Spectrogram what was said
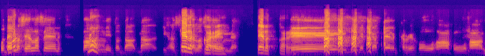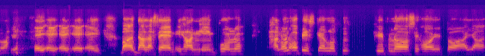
mutta on? en mä sellaiseen, vaan no. niin tota, mä ihan Telkkari. Telkkari. Ei, minnekään telkkari, huuhaa, huuhaa. Ei, ei, ei, ei, ei, vaan tällaiseen ihan niin kuin, hän on opiskellut hypnoosihoitoa ja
